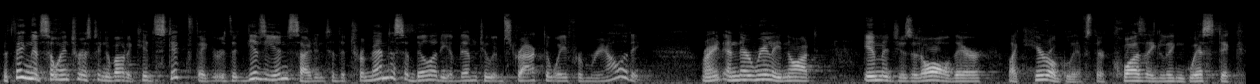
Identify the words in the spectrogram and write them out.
The thing that's so interesting about a kid's stick figure is it gives you insight into the tremendous ability of them to abstract away from reality, right? And they're really not images at all. They're like hieroglyphs. They're quasi-linguistic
